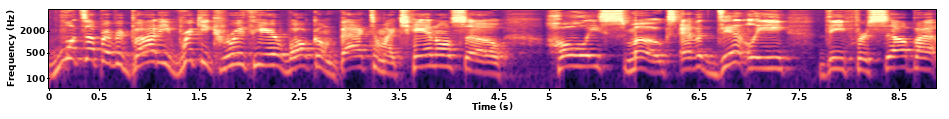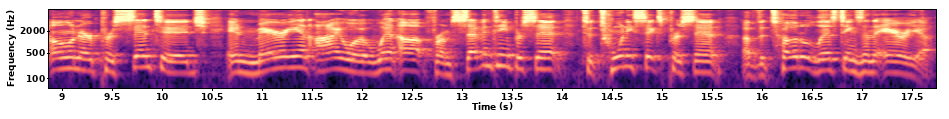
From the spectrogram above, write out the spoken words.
What's up everybody? Ricky Carruth here. Welcome back to my channel. So, holy smokes, evidently the for sale by owner percentage in Marion, Iowa went up from 17% to 26% of the total listings in the area.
